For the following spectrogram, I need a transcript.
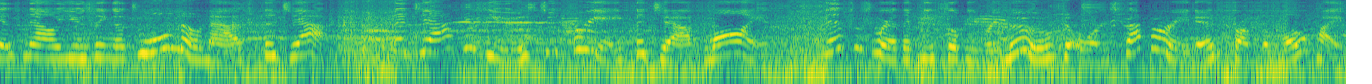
is now using a tool known as the jack. The jack is used to create the jack line. This is where the piece will be removed or separated from the blowpipe.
